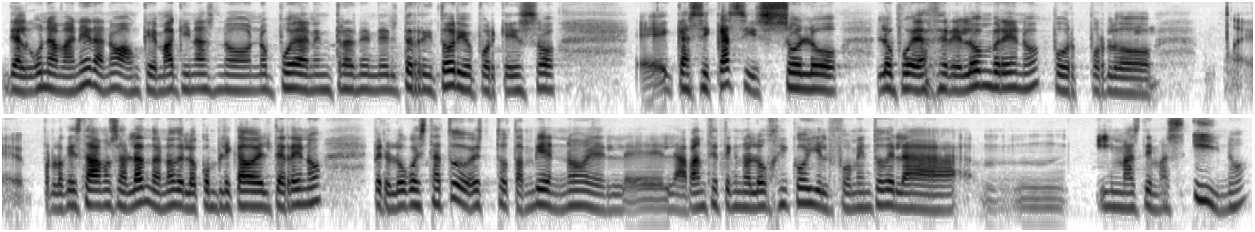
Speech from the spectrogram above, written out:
de alguna manera, ¿no? aunque máquinas no, no, puedan entrar en el territorio, porque eso eh, casi casi solo lo puede hacer el hombre, ¿no? por, por lo, eh, por lo que estábamos hablando, ¿no? de lo complicado del terreno, pero luego está todo esto también, ¿no? el, avance tecnológico y el fomento de la mm, I más de más I, ¿no?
